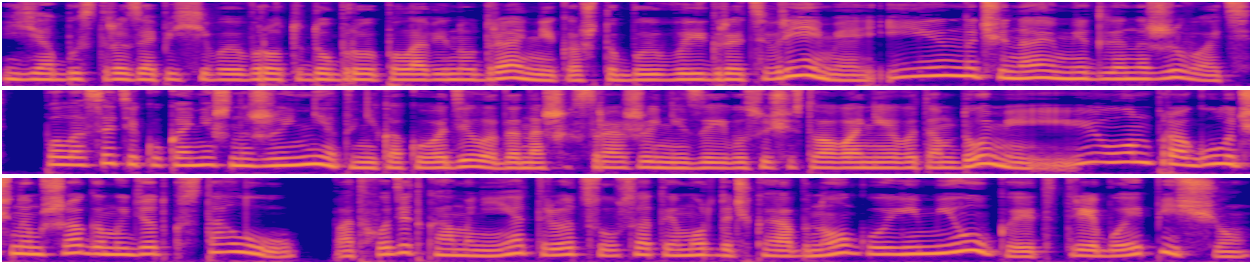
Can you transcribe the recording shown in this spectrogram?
Я быстро запихиваю в рот добрую половину дранника, чтобы выиграть время, и начинаю медленно жевать. Полосатику, конечно же, нет никакого дела до наших сражений за его существование в этом доме, и он прогулочным шагом идет к столу, подходит ко мне, трется усатой мордочкой об ногу и мяукает, требуя пищу.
